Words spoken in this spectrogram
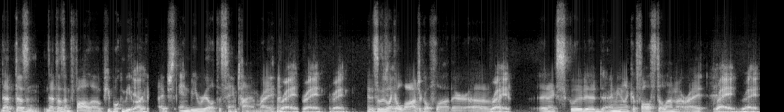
that doesn't that doesn't follow. People can be Yeah. archetypes and be real at the same time, right? Right. Right. Right. And so there's like a logical flaw there of like, Right. an excluded, I mean, like a false dilemma, right? Right. Right.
